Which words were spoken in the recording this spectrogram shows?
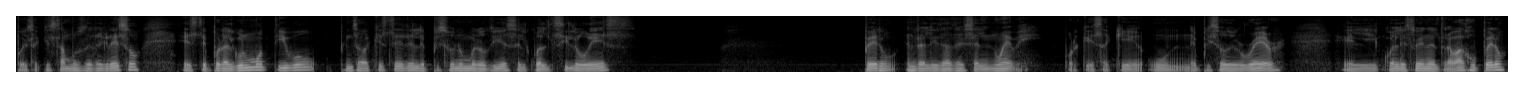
pues aquí estamos de regreso. Este, por algún motivo pensaba que este era el episodio número 10, el cual sí lo es. Pero en realidad es el 9 porque saqué un episodio rare, el cual estoy en el trabajo, pero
